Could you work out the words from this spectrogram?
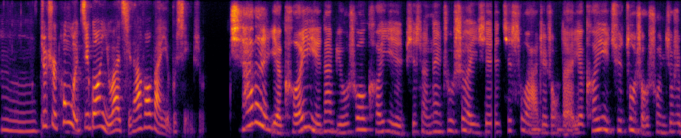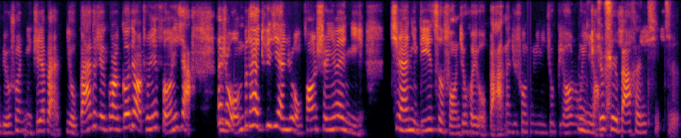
嗯，就是通过激光以外，其他方法也不行，是吗？其他的也可以，那比如说可以皮损内注射一些激素啊，这种的也可以去做手术。你就是比如说你直接把有疤的这块割掉，重新缝一下。但是我们不太推荐这种方式，因为你既然你第一次缝就会有疤，那就说明你就比较容易长。你就是疤痕体质，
